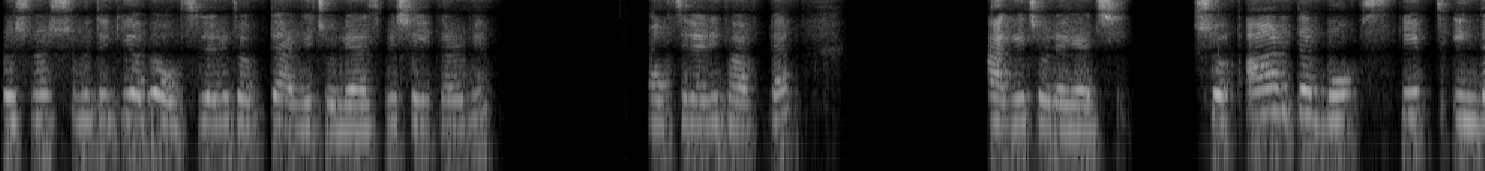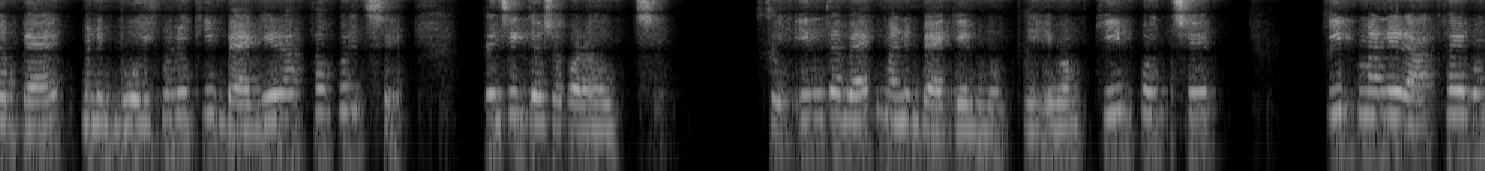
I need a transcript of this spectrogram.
প্রশ্নের শুরুতে কি হবে? অক্সিলারি ভাবটা আগে চলে আসবে সেই কারণে। অক্সিলারি ভাবটা আগে চলে গেছে। So are the books kept in the bag মানে বইগুলো কি ব্যাগে রাখা হয়েছে? এটা জিজ্ঞাসা করা হচ্ছে। সো ইন দ্য ব্যাগ মানে ব্যাগের মধ্যে এবং কিপ হচ্ছে কিপ মানে রাখা এবং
